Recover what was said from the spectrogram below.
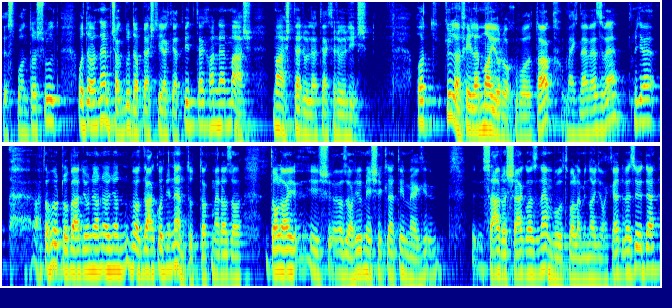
összpontosult. Oda nem csak budapestieket vittek, hanem más, más területekről is. Ott különféle majorok voltak megnevezve, ugye hát a Hortobágyon nagyon gazdálkodni nem tudtak, mert az a talaj és az a hőmérsékleti, meg szárazság az nem volt valami nagyon kedvező, de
